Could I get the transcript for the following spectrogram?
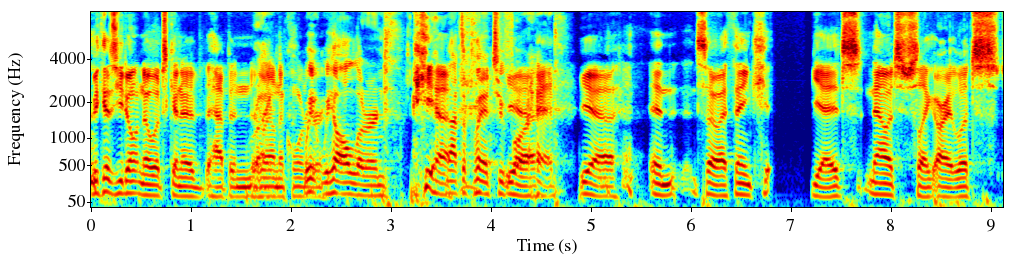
because you don't know what's going to happen right. around the corner. We, we, all learned, yeah, not to plan too yeah. far ahead. yeah, and so I think, yeah, it's now it's just like all right, let's.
